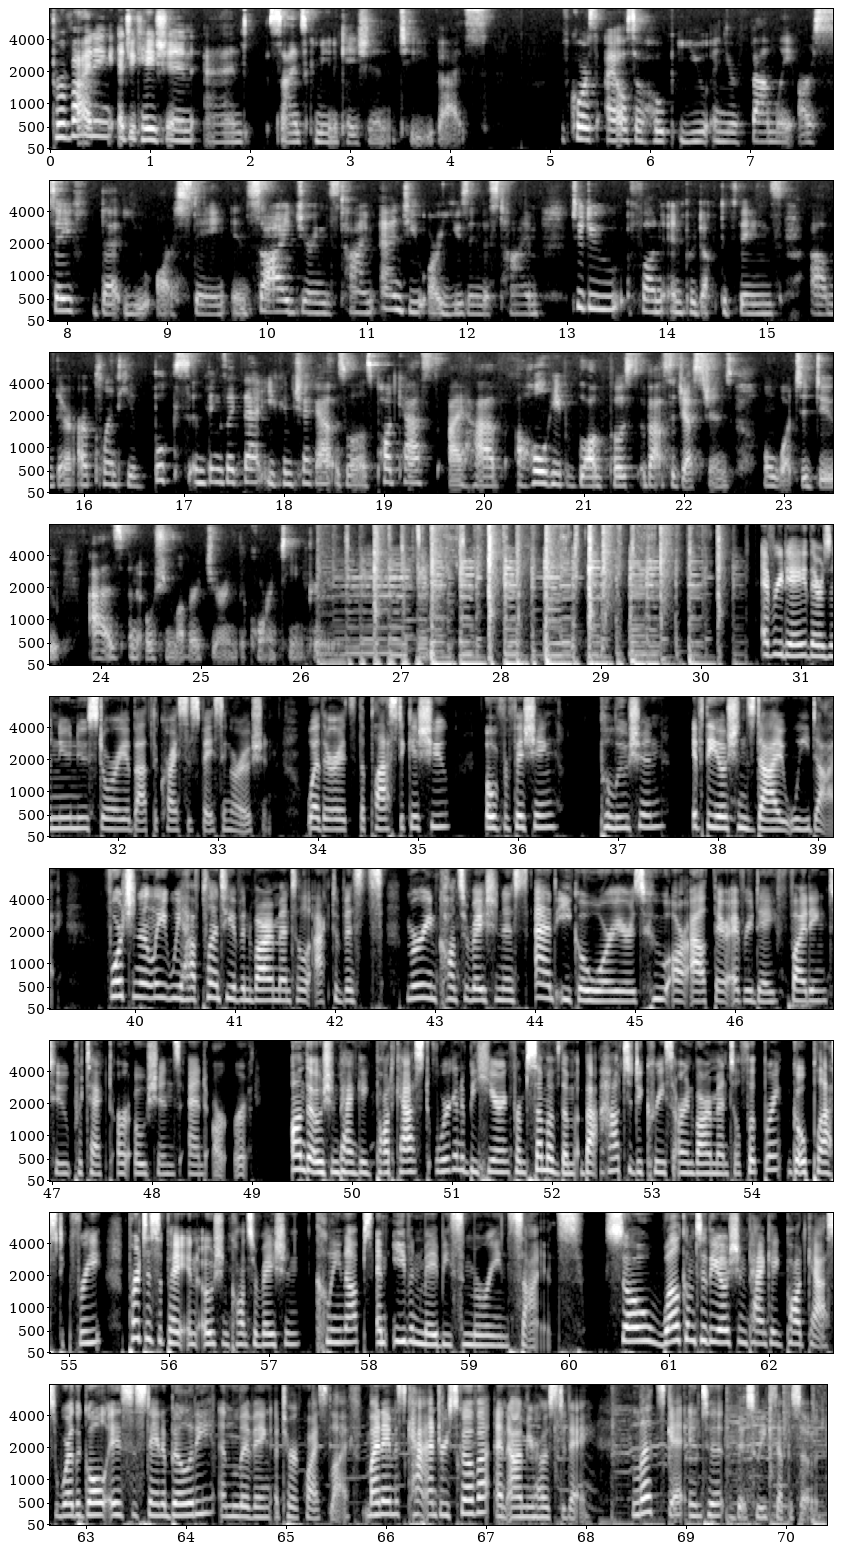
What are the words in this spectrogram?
providing education and science communication to you guys. Of course, I also hope you and your family are safe, that you are staying inside during this time, and you are using this time to do fun and productive things. Um, there are plenty of books and things like that you can check out, as well as podcasts. I have a whole heap of blog posts about suggestions on what to do as an ocean lover during the quarantine period. Every day, there's a new news story about the crisis facing our ocean, whether it's the plastic issue, overfishing, pollution. If the oceans die, we die. Fortunately, we have plenty of environmental activists, marine conservationists, and eco warriors who are out there every day fighting to protect our oceans and our Earth. On the Ocean Pancake podcast, we're going to be hearing from some of them about how to decrease our environmental footprint, go plastic free, participate in ocean conservation, cleanups, and even maybe some marine science. So, welcome to the Ocean Pancake Podcast, where the goal is sustainability and living a turquoise life. My name is Kat Andriskova, and I'm your host today. Let's get into this week's episode.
